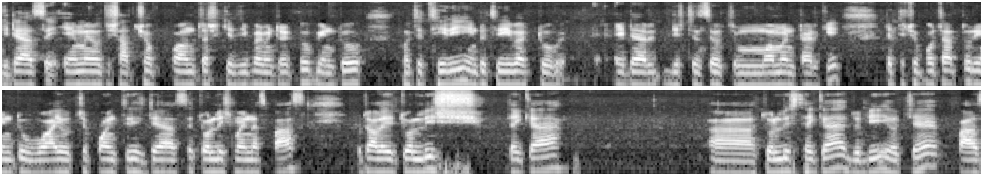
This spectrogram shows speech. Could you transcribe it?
যেটা আছে এম এর হচ্ছে সাতশো পঞ্চাশ KG per metre cube into হচ্ছে three into three by two এটার ডিস্টেন্সে হচ্ছে মোমেন্ট আর কি। তেত্রিশশো পঁচাত্তর ইন্টু ওয়াই হচ্ছে পঁয়ত্রিশ দেওয়া আছে চল্লিশ মাইনাস পাঁচ। টোটাল এই চল্লিশ থেকে চল্লিশ থেকে যদি হচ্ছে পাঁচ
